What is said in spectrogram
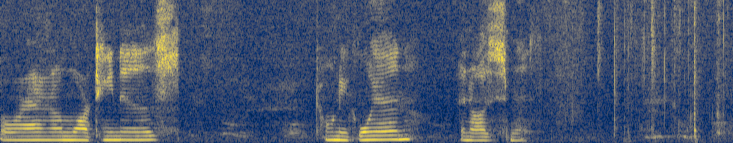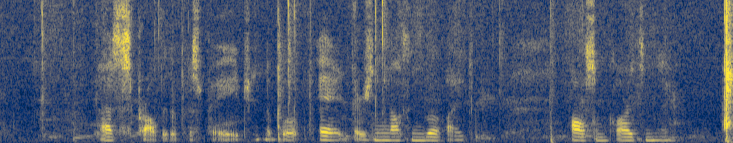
Lorena Martinez, Tony Gwynn, and Ozzie Smith. That's probably the best page in the book. And there's nothing but like awesome cards in there.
